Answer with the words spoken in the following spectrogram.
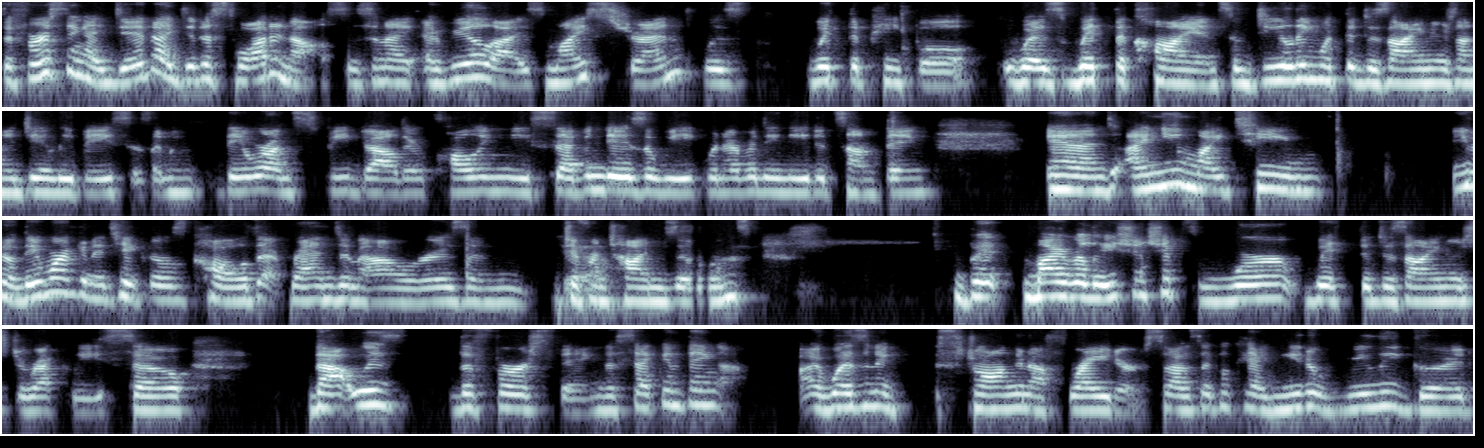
the first thing i did i did a swot analysis and I, I realized my strength was with the people was with the clients of dealing with the designers on a daily basis i mean they were on speed dial they were calling me seven days a week whenever they needed something and i knew my team you know they weren't going to take those calls at random hours and different yeah. time zones but my relationships were with the designers directly. So that was the first thing. The second thing, I wasn't a strong enough writer. So I was like, okay, I need a really good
